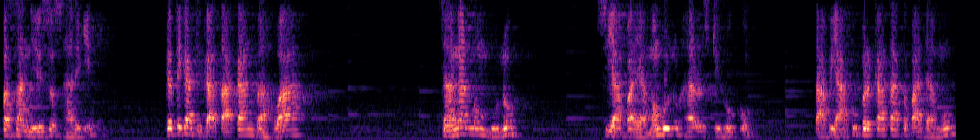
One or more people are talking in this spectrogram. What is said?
pesan Yesus hari ini. Ketika dikatakan bahwa jangan membunuh, siapa yang membunuh harus dihukum. Tapi aku berkata kepadamu,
